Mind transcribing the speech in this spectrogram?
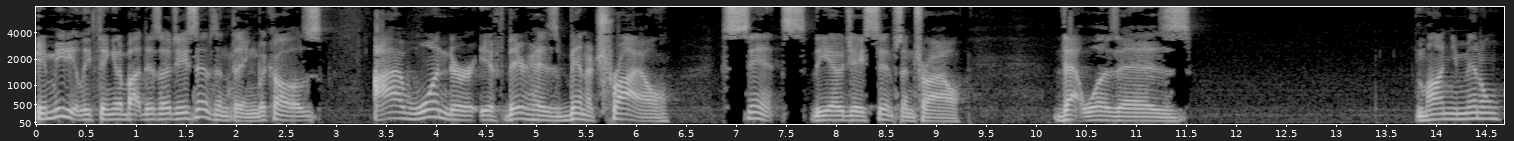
immediately thinking about this O.J. Simpson thing because I wonder if there has been a trial since the O.J. Simpson trial that was as monumental.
